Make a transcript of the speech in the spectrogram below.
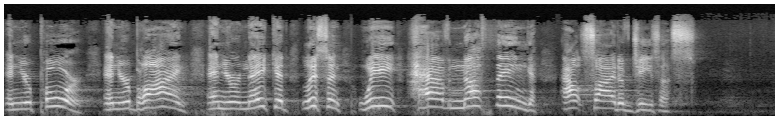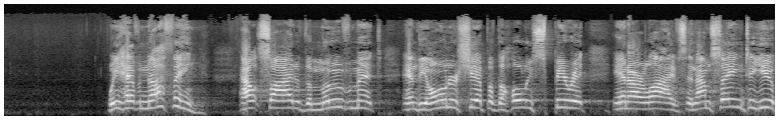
and you're poor and you're blind and you're naked. Listen, we have nothing outside of Jesus. We have nothing outside of the movement and the ownership of the Holy Spirit in our lives. And I'm saying to you,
